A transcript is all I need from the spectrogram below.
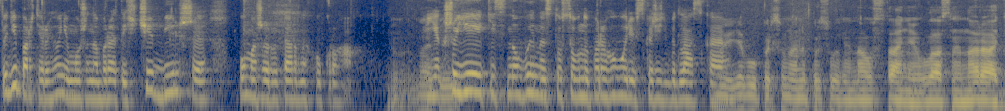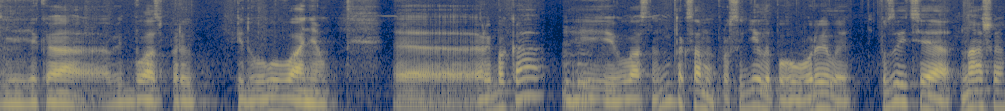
тоді партія регіонів може набирати ще більше по мажоритарних округах. Якщо є якісь новини стосовно переговорів, скажіть, будь ласка. Ну, я був персонально присутній на останній власне нараді, яка відбулася перед під головуванням е, рибака. І власне ну так само просиділи, поговорили. Позиція наша,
